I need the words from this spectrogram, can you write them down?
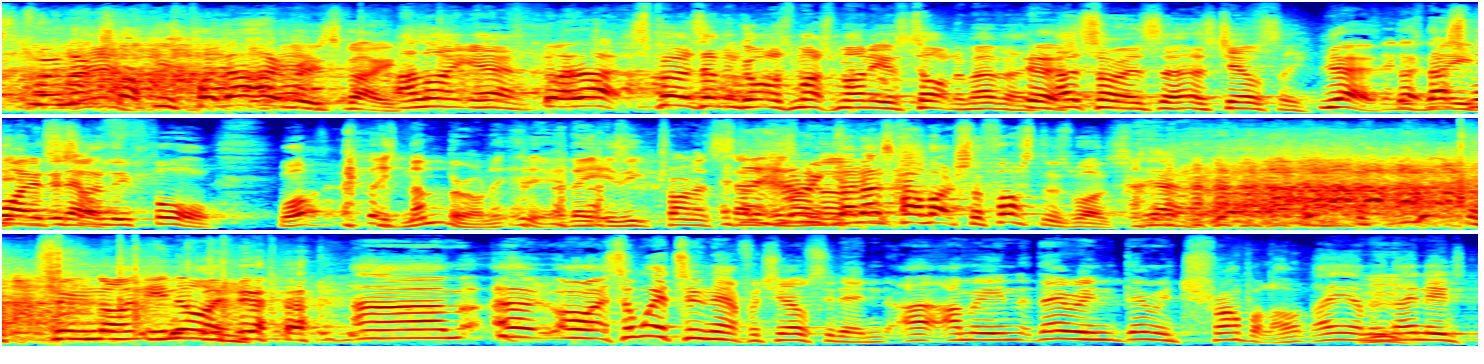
does. It looks like he's put that over his face. I like, yeah. Like that. Spurs haven't got as much money as Tottenham, have they? Yeah. Uh, sorry, as, uh, as Chelsea. Yeah, Then that- that's made why it it's only four. What? He's got his number on it, isn't it? They, is he trying to sell it Harry? No, that's how much the Fosters was. Yeah. Two ninety nine. um, uh, all right, so where to now for Chelsea then? Uh, I mean, they're in they're in trouble, aren't they? I mean, they need.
